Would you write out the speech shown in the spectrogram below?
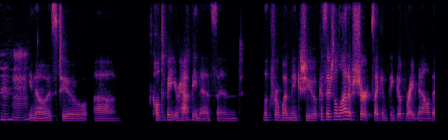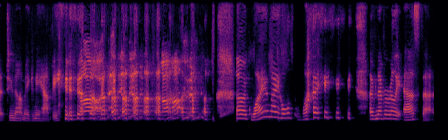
Mm-hmm. You know, is to um, cultivate your happiness and look for what makes you because there's a lot of shirts i can think of right now that do not make me happy uh. uh-huh. I'm like why am i hold why i've never really asked that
